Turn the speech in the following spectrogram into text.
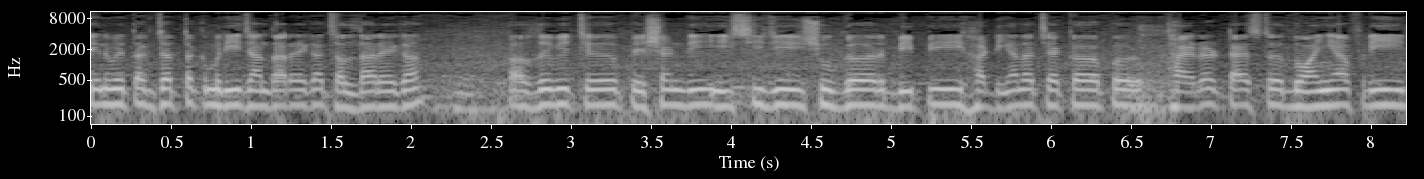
3 ਵਜੇ ਤੱਕ ਜਦ ਤੱਕ ਮਰੀਜ਼ ਆਂਦਾ ਰਹੇਗਾ ਚੱਲਦਾ ਰਹੇਗਾ। ਉਸ ਦੇ ਵਿੱਚ ਪੇਸ਼ੈਂਟ ਦੀ ਈਸੀਜੀ ਸ਼ੂਗਰ ਬੀਪੀ ਹੱਡੀਆਂ ਦਾ ਚੈੱਕਅਪ ਥਾਇਰਾਇਡ ਟੈਸਟ ਦਵਾਈਆਂ ਫ੍ਰੀ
